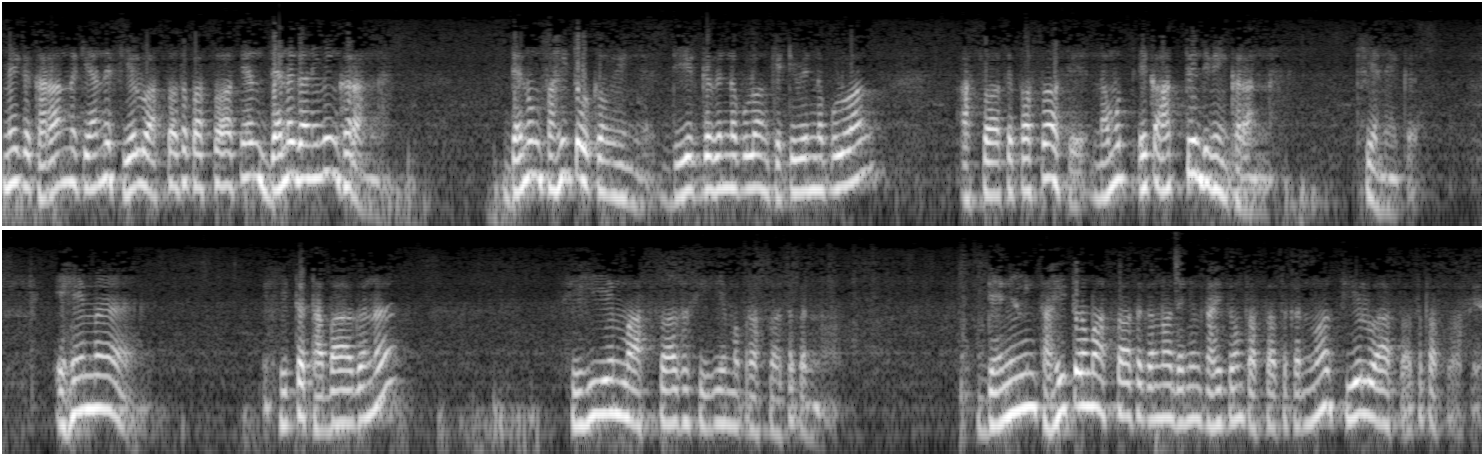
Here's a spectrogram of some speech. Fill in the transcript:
මේක කරන්න කියන්නේ සියලු ආස්වාස ප්‍රස්වාසයන් දැනගනිමින් කරන්න. දැනුම් සහිතව කමින්න. දීර්ඝ වෙන්න පුළුවන්, කෙටි වෙන්න පුළුවන් ආස්වාස ප්‍රස්වාසය. නමුත් ඒක අත්විඳින්මින් කරන්න කියන එක. එහෙම හිත තබාගෙන සිහියෙන්ම ආස්වාස සිහියෙන්ම ප්‍රස්වාස කරනවා. දැනීම් සහිතවම ආස්වාස කරනවා දැනීම් සහිතවම ප්‍රස්වාස කරනවා සියලු ආස්වාස ප්‍රස්වාසය.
